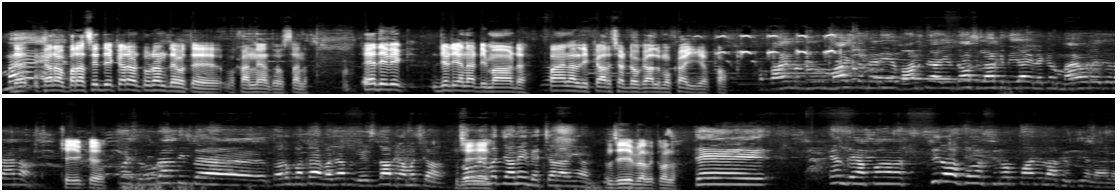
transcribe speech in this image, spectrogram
ਦੇ- ਕਰੋ ਪਰ ਸਿੱਧੀ ਕਰੋ ਟੁਰਨ ਦੇ ਉਤੇ ਵਿਖਾਣੇ ਆ ਦੋਸਤਾਂ ਨੂੰ। ਇਹਦੀ ਵੀ ਜਿਹੜੀ ਹੈ ਨਾ ਡਿਮਾਂਡ ਫਾਈਨਲੀ ਕਰ ਛੱਡੋ ਗੱਲ ਮੁਕਾਈ ਆਪਾਂ। ਭਾਈ ਮਜ਼ਦੂਰ ਮੱਝ ਤਾਂ ਮੇਰੀ ਇਹ ਬਣ ਤੇ ਆਈ 10 ਲੱਖ ਦੀ ਆਈ ਲੇਕਿਨ ਮੈਂ ਉਹਨੇ ਜਿਹੜਾ ਹੈ ਨਾ ਠੀਕ ਹੈ। ਕੋਈ ਜ਼ਰੂਰਤ ਦੀ ਅਹ, ਤੁਹਾਨੂੰ ਪਤਾ ਹੈ ਵਜ੍ਹਾ ਤੋਂ ਵੇਚਦਾ ਪਿਆ ਮੱਝਾਂ। ਜੀ। ਦੋਵੇਂ ਮੱਝਾਂ ਨਹੀਂ ਵੇਚਣ ਵਾਲੀਆਂ। ਜੀ ਬਿਲਕੁਲ। ਤੇ ਇਹਦੇ ਆਪਾਂ ਸਿਰਫ ਔਰ ਸਿਰਫ 5 ਲੱਖ ਰੁਪਏ ਲੈ ਲੈਣਾ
